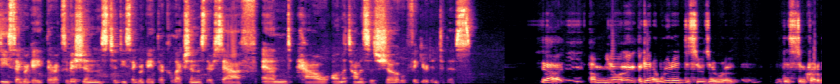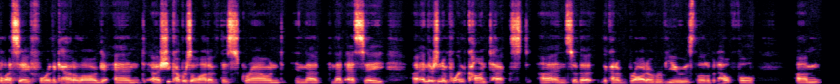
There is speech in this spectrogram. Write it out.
desegregate their exhibitions, to desegregate their collections, their staff, and how Alma Thomas's show figured into this? Yeah, um, you know, again, Aruna D'Souza wrote this incredible essay for the catalog, and uh, she covers a lot of this ground in that in that essay. Uh, and there's an important context, uh, and so the the kind of broad overview is a little bit helpful. Um,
